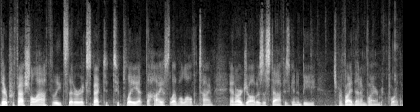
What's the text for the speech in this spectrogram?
they're professional athletes that are expected to play at the highest level all the time, and our job as a staff is going to be to provide that environment for them.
